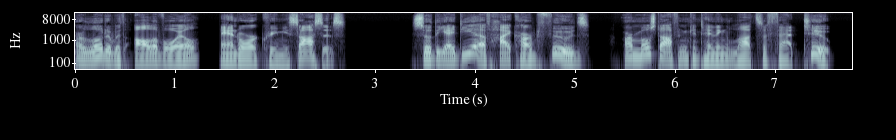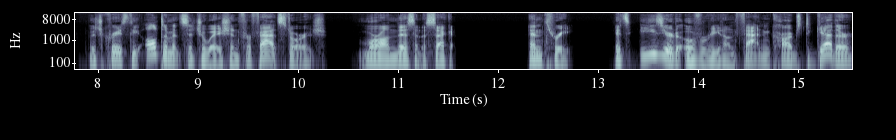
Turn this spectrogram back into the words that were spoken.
are loaded with olive oil and or creamy sauces. So the idea of high carb foods are most often containing lots of fat too, which creates the ultimate situation for fat storage. More on this in a second. And 3. It's easier to overeat on fat and carbs together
